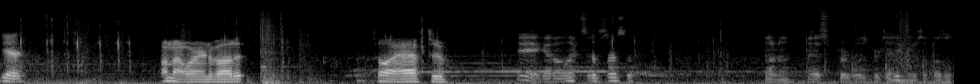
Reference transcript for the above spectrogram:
Yeah. I'm not worrying about it. Until I have to. Hey, I got all What's the X's. puzzle? I don't know. I just per- was pretending there was a puzzle.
